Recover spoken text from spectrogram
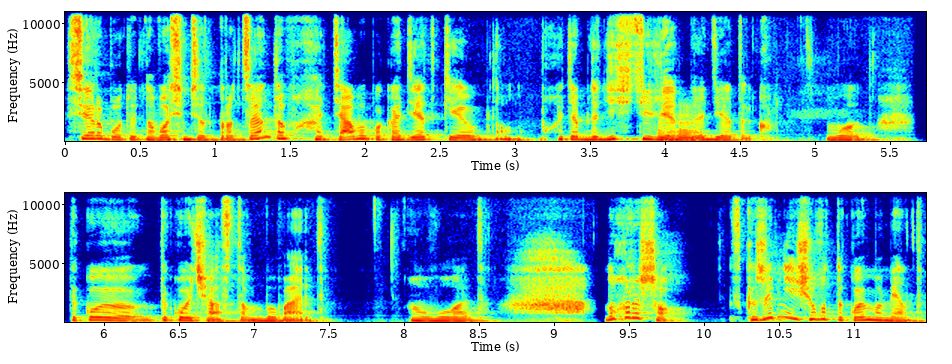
все работают на 80%, хотя бы пока детки, там, хотя бы до 10 лет, uh-huh. да, деток. Вот. Такое, такое часто бывает. Вот. Ну, хорошо. Скажи мне еще вот такой момент.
